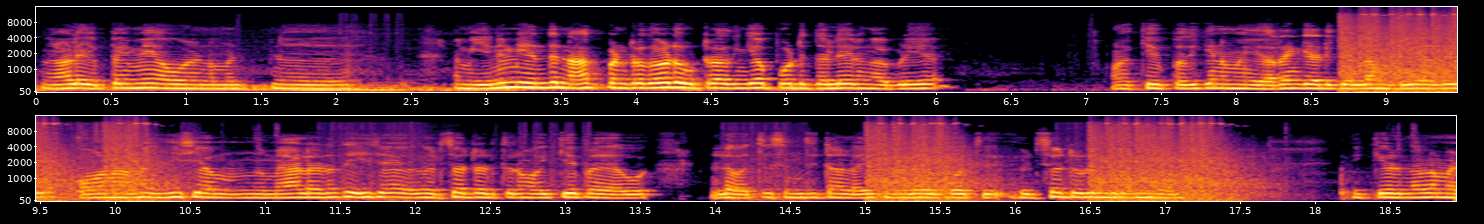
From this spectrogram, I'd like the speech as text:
அதனால் எப்பயுமே அவன் நம்ம நம்ம எனிமி வந்து நாக் பண்ணுறதோட விட்றாதீங்க போட்டு தள்ளிடுங்க அப்படியே. ஓகே இப்போதைக்கு நம்ம இறங்கி அடிக்கலாம் முடியாது. போனாமல் ஈஸியாக மேலே இருந்து ஈஸியாக ஹெட்செட் எடுத்துரும். ஓகே இப்போ நல்லா வச்சு செஞ்சுட்டான் லைஃப் நல்லா போச்சு. ஹெட்செட் விழுந்துருக்குங்க. ஓகே இருந்தாலும் நம்ம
